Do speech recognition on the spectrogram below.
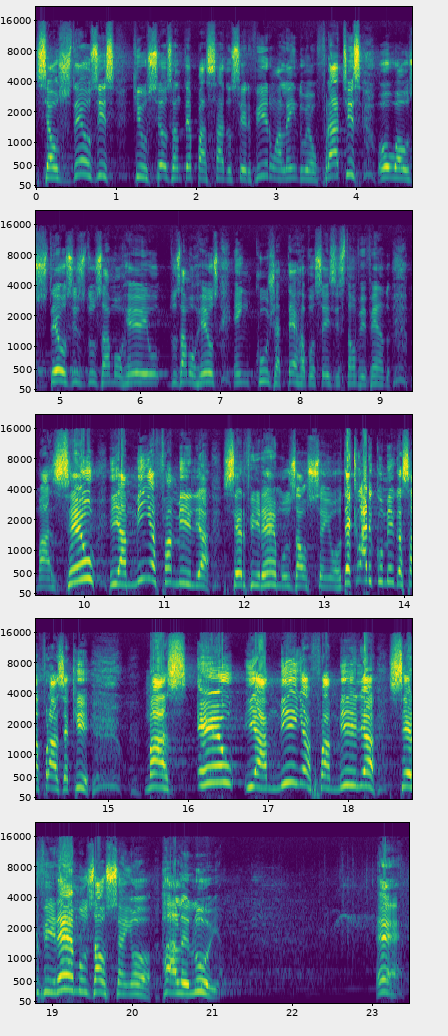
se aos deuses que os seus antepassados serviram, além do Eufrates, ou aos deuses dos, amorreu, dos amorreus em cuja terra vocês estão vivendo. Mas eu e a minha família serviremos ao Senhor. Declare comigo essa frase aqui. Mas eu e a minha família serviremos ao Senhor. Aleluia. É.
